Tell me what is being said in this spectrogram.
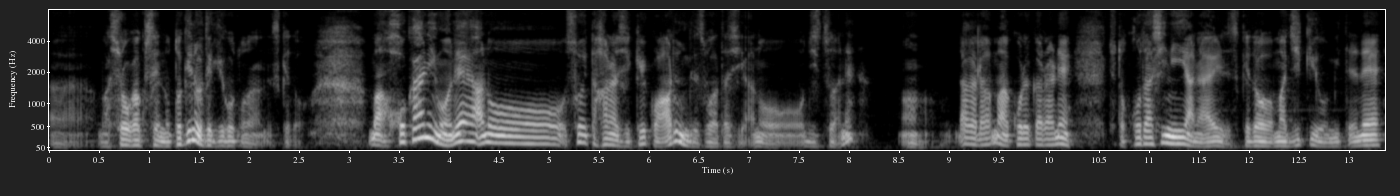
あまあ、小学生の時の出来事なんですけど。まあ、他にもね、あのそういった話結構あるんです、私。あの実はね。うん。だからまあこれからね、ちょっと小出しにやないですけど、まあ時期を見てね、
